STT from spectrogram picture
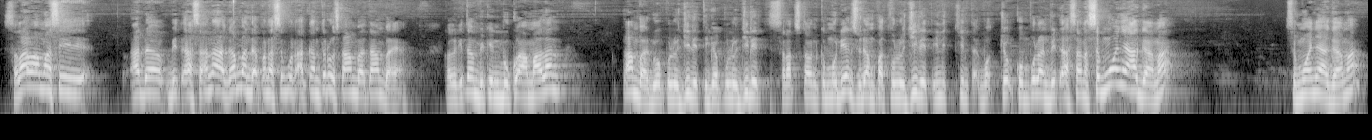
Selama masih ada bid'ah hasanah, agama tidak pernah sempurna. Akan terus tambah-tambah ya. Kalau kita bikin buku amalan, tambah 20 jilid, 30 jilid, 100 tahun kemudian sudah 40 jilid. Ini cinta, kumpulan bid'ah hasanah. Semuanya agama. Semuanya agama.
